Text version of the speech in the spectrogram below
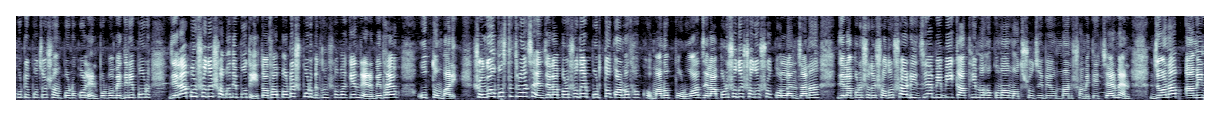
খুঁটি পুজো সম্পন্ন করলেন পূর্ব মেদিনীপুর জেলা পরিষদের সভাধিপতি তথা পটাশপুর বিধানসভা কেন্দ্রের বিধায়ক উত্তম বারিক। সঙ্গে উপস্থিত রয়েছেন জেলা পরিষদের পূর্ত কর্মাধ্যক্ষ মানব পড়ুয়া, জেলা পরিষদের সদস্য কল্যাণ জানা, জেলা পরিষদের সদস্য রিজিয়া বিবি, কাথি মহকুমা মৎস্যজীবী উন্নয়ন সমিতির চেয়ারম্যান জনাব আমিন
